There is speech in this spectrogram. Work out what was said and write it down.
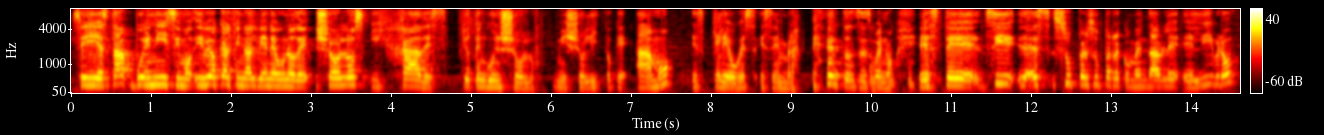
Sí, está buenísimo. Y veo que al final viene uno de Cholos y Jades. Yo tengo un Cholo, mi Cholito que amo. Es Cleo, es, es hembra. Entonces, bueno, este sí, es súper, súper recomendable el libro.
